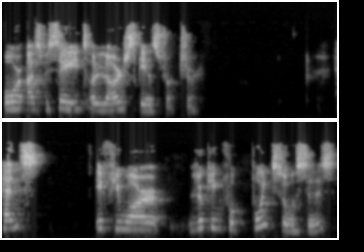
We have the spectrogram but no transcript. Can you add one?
or as we say, it's a large scale structure. Hence, if you are looking for point sources,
